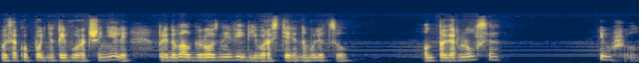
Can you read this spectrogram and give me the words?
Высоко поднятый ворот шинели придавал грозный вид его растерянному лицу. Он повернулся и ушел.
